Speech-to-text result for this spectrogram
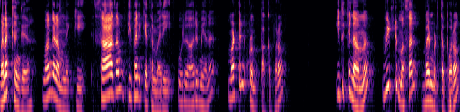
வணக்கங்க. வாங்க நம்ம இன்னைக்கு சாதம் டிஃபனுக்கு ஏற்ற மாதிரி ஒரு அருமையான மட்டன் குழம்பு பார்க்க போகிறோம் இதுக்கு நாம் வீட்டு மசால் பயன்படுத்த போகிறோம்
